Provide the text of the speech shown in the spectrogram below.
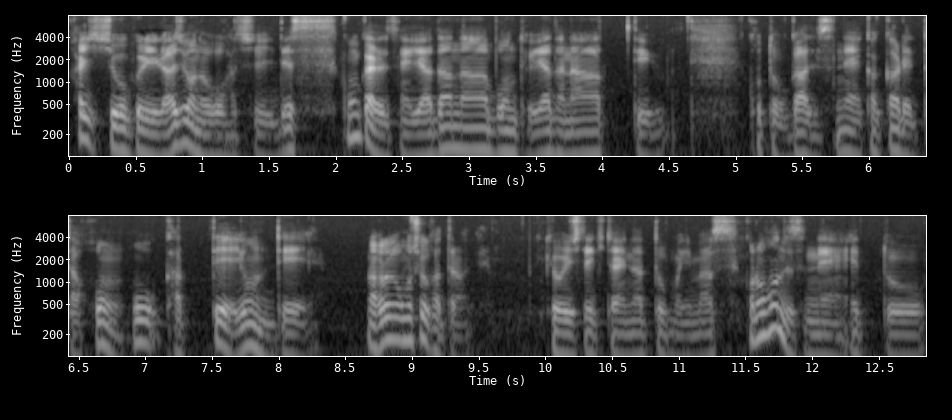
はい、しごくりラジオの大橋です。今回はですね、やだな本というやだなっていうことがですね、書かれた本を買って読んで、なかなか面白かったので共有していきたいなと思います。この本ですね、えっと、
